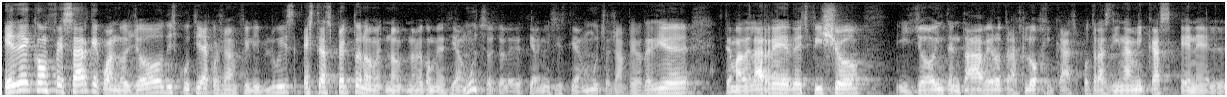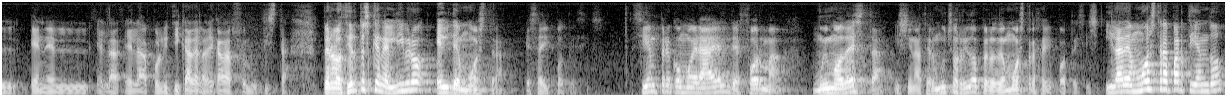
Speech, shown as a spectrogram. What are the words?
He de confesar que cuando yo discutía con Jean-Philippe Louis, este aspecto no, me convencía mucho. Yo le decía, a mí insistía mucho Jean-Pierre Dieu, el tema de las redes, Fichot, y yo intentaba ver otras lógicas, otras dinámicas en, la, política de la década absolutista. Pero lo cierto es que en el libro él demuestra esa hipótesis. Siempre como era él, de forma muy modesta y sin hacer mucho ruido, pero demuestra esa hipótesis. Y la demuestra partiendo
